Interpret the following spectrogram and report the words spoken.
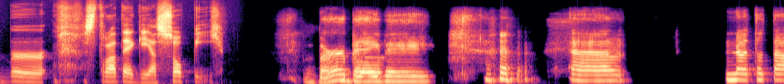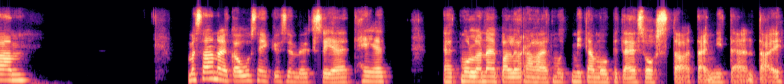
Burr-strategia sopii? Burr baby. no tota, mä saan aika usein kysymyksiä, että hei, että et mulla on näin paljon rahaa, että mitä mun pitäisi ostaa tai miten, tai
